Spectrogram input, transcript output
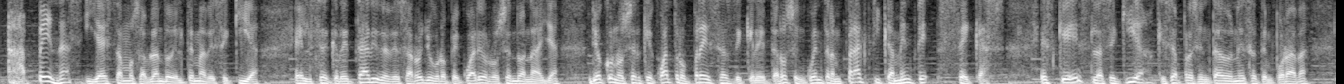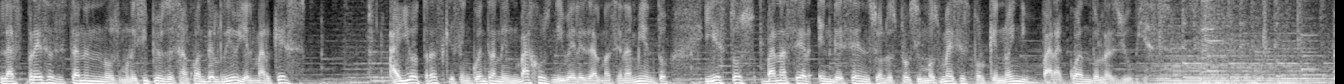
apenas, y ya estamos hablando del tema de sequía, el secretario de Desarrollo Agropecuario, Rosendo Anaya, dio a conocer que cuatro presas de Querétaro se encuentran prácticamente secas. Es que es la sequía que se ha presentado en esta temporada. Las presas están en los municipios de San Juan del Río y el Marqués. Hay otras que se encuentran en bajos niveles de almacenamiento y estos van a ser en descenso en los próximos meses porque no hay ni para cuándo las lluvias.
